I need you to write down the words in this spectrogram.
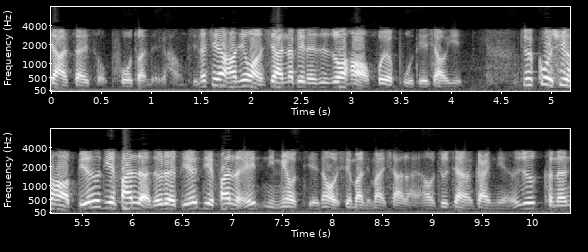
下再走波段的一个行情。那既然行情往下，那变成是说，哈，会有补跌效应。就是过去哈，别人都跌翻了，对不对？别人跌翻了，哎，你没有跌，那我先把你卖下来，哈就这样的概念。就可能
